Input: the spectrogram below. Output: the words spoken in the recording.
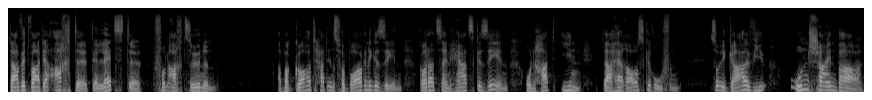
David war der achte, der letzte von acht Söhnen. Aber Gott hat ins Verborgene gesehen. Gott hat sein Herz gesehen und hat ihn da herausgerufen. So egal wie unscheinbar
